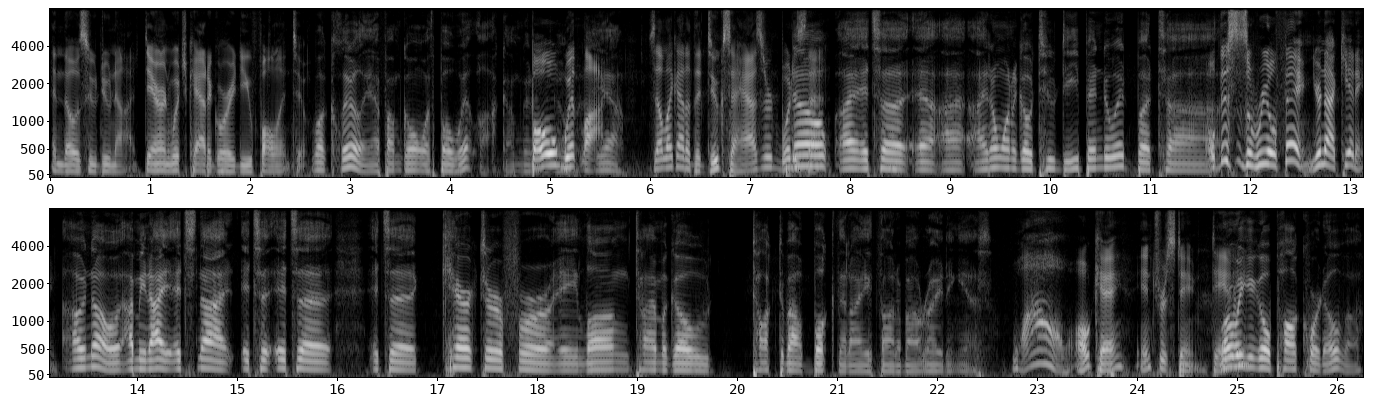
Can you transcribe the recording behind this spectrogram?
and those who do not. Darren, which category do you fall into? Well, clearly, if I'm going with Bo Whitlock, I'm going. Bo go, Whitlock. Yeah. Is that like out of the Dukes of Hazzard? What is no, that? I, it's a. Uh, I, don't want to go too deep into it, but. Uh, Oh, this is a real thing. You're not kidding. Oh no! I mean, I. It's not. It's a. It's a. It's a character for a long time ago talked about book that I thought about writing. Yes. Wow. Okay. Interesting. Danny? Or we could go Paul Cordova.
